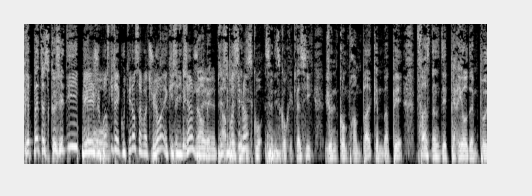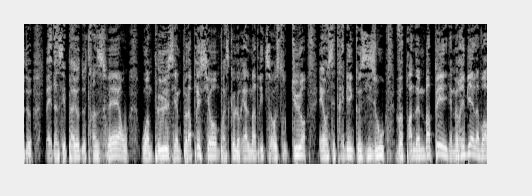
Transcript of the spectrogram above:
répète ce que j'ai dit. Mais je pense qu'il t'a écouté dans sa voiture et qu'il s'est c'est possible. C'est un discours, c'est un discours qui est classique. Je ne comprends pas qu'Mbappé fasse dans des périodes un peu de, ben, dans ces périodes de transfert où, où en plus il y a un peu la pression parce que le Real Madrid se restructure et on sait très bien que Zizou veut prendre Mbappé. Il aimerait bien l'avoir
